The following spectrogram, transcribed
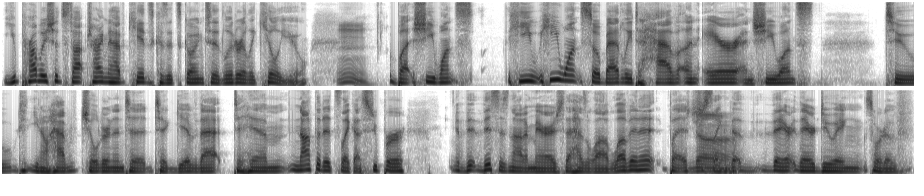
"You probably should stop trying to have kids because it's going to literally kill you." But she wants he he wants so badly to have an heir, and she wants to to, you know have children and to to give that to him. Not that it's like a super. Th- this is not a marriage that has a lot of love in it, but it's just like the, they're they're doing sort of.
